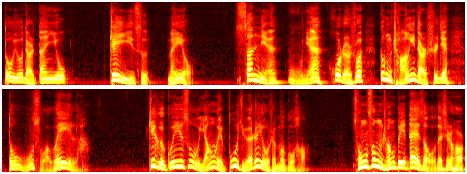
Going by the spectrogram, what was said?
都有点担忧，这一次没有。三年、五年，或者说更长一点时间都无所谓了。这个归宿，杨伟不觉着有什么不好。从凤城被带走的时候，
